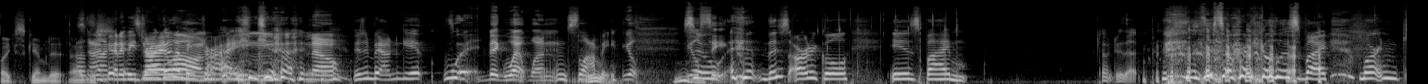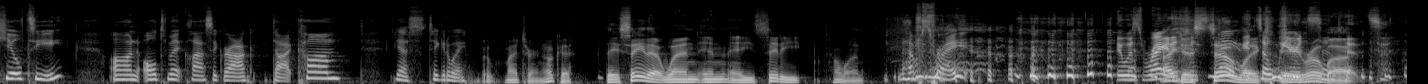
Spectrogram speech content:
like skimmed it. I It's just- not gonna be It's not dry gonna be long. dry. Mm, no, It's about to get wet big wet one. and sloppy. You'll you'll so see. this article is by. Don't do that. this article is by Martin Kielty on ultimateclassicrock.com. Yes, take it away. oh, my turn. Okay. They say that when in a city, hold on. That was right. It was right. I it's just sound like it's a weird robot. sentence.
